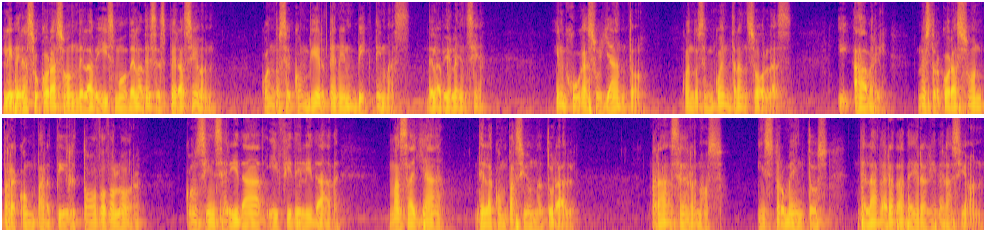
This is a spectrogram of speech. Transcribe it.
libera su corazón del abismo de la desesperación cuando se convierten en víctimas de la violencia, enjuga su llanto cuando se encuentran solas y abre nuestro corazón para compartir todo dolor con sinceridad y fidelidad más allá de la compasión natural, para hacernos instrumentos de la verdadera liberación.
